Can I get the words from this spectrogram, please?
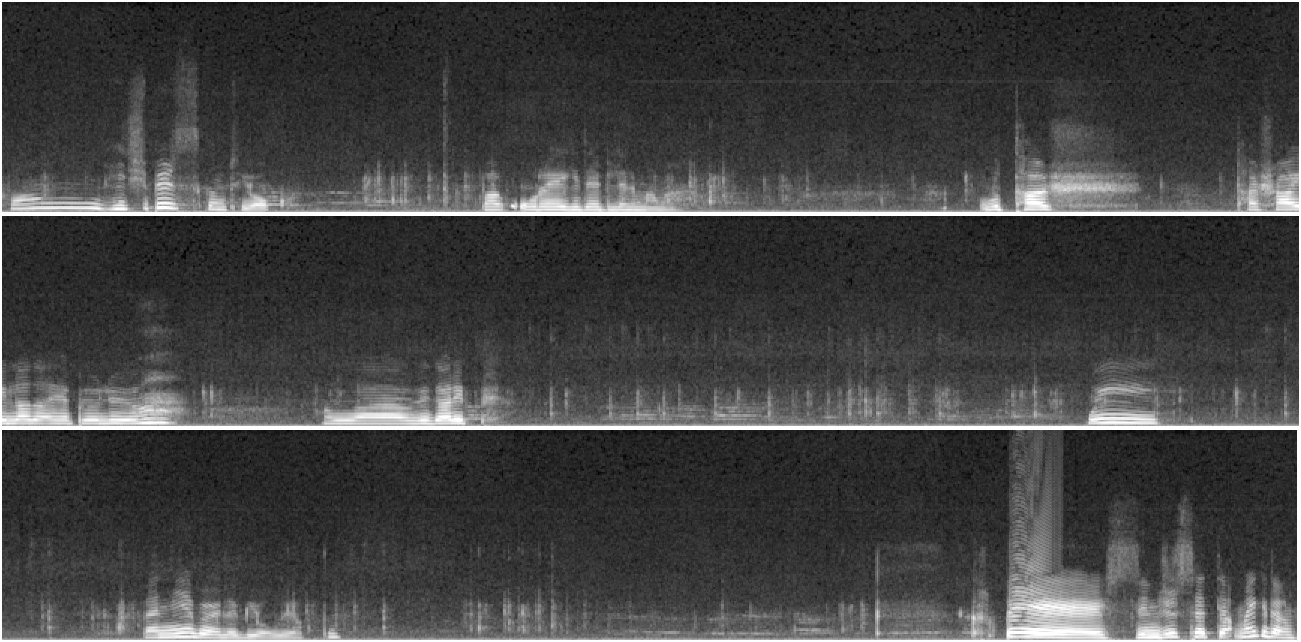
Şu an hiçbir sıkıntı yok. Bak oraya gidebilirim ama. Bu taş taşayla da hep ölüyor. Allah bir garip. Uy. Ben niye böyle bir yol yaptım? 45. Zincir set yapmaya gidelim.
